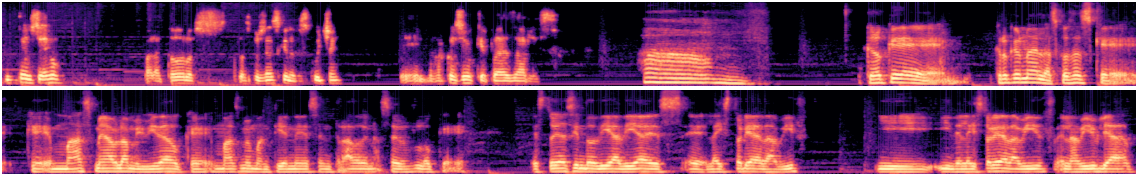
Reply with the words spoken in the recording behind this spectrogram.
un consejo para todos los, todas las personas que nos escuchan, el mejor consejo que puedas darles. creo que creo que una de las cosas que, más me habla mi vida o que más me mantiene centrado en hacer lo que estoy haciendo día a día es eh, la historia de David. Y, y, de la historia de David en la Biblia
